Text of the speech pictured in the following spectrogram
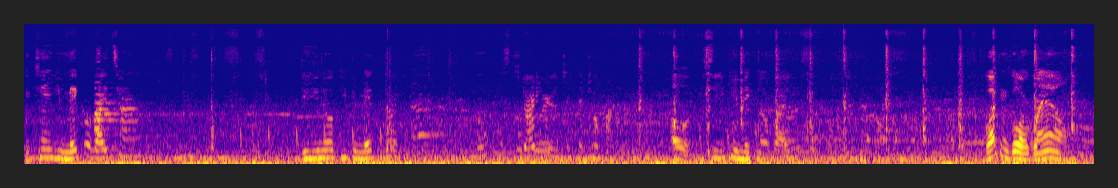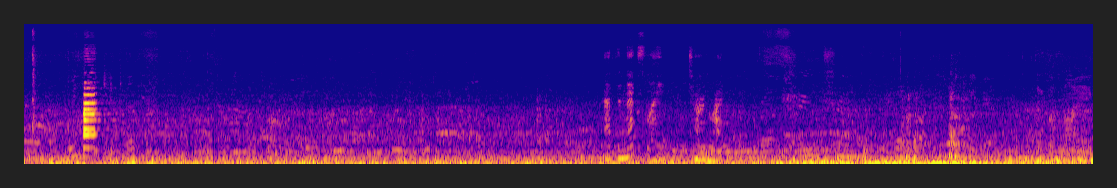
But can you make a right turn? Do you know if you can make a right? Starting route to Central Park. Oh, you see, you can't make no right. Well, I can go around. At the next light, turn right. They go Lion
